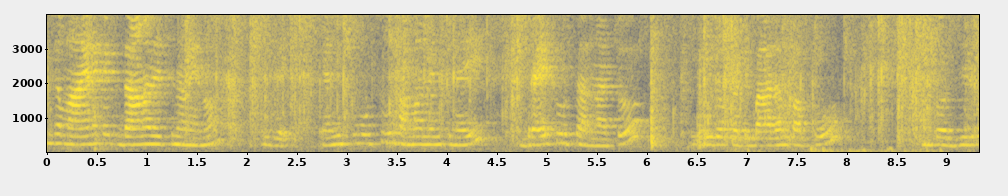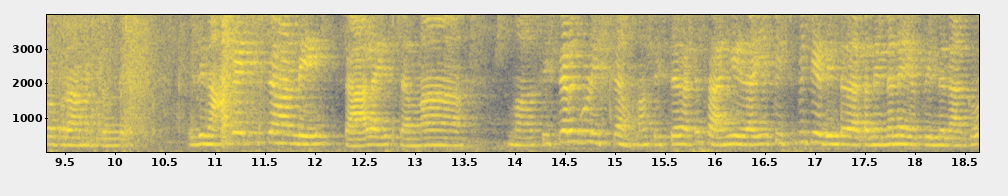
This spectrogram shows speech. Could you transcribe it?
ఇంకా మా ఆయనకైతే దానా తెచ్చిన నేను. ఇదే అన్ని ఫ్రూట్స్ సంబంధించినవి. డ్రై ఫ్రూట్స్ అన్నట్టు. ఇది ఒకటి బాదం పప్పు ఇంకోటి జీడిపప్పు రానట్టుంది ఇది నాకైతే ఇష్టం అండి. చాలా ఇష్టం. మా మా సిస్టర్కి కూడా ఇష్టం. మా సిస్టర్ అయితే సంగీత ఈ పిచ్చి పిచ్చి తింటుంది అట నిన్ననే చెప్పింది నాకు.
